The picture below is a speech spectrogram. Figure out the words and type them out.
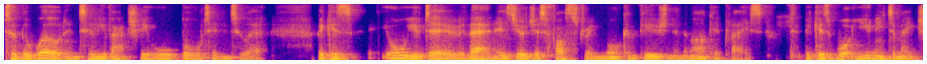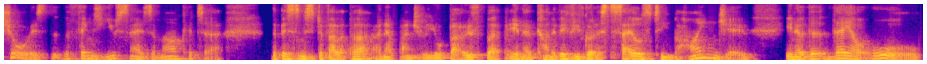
to the world until you've actually all bought into it. Because all you do then is you're just fostering more confusion in the marketplace. Because what you need to make sure is that the things you say as a marketer the business developer i know angela you're both but you know kind of if you've got a sales team behind you you know that they are all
